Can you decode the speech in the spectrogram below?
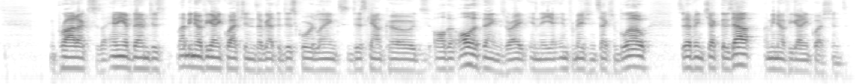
the products, any of them. Just let me know if you got any questions. I've got the Discord links, discount codes, all the all the things right in the information section below. So definitely check those out. Let me know if you got any questions.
